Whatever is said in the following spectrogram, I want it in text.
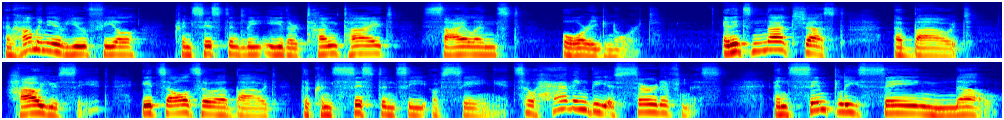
And how many of you feel consistently either tongue tied, silenced, or ignored? And it's not just about how you say it, it's also about the consistency of saying it. So having the assertiveness and simply saying no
